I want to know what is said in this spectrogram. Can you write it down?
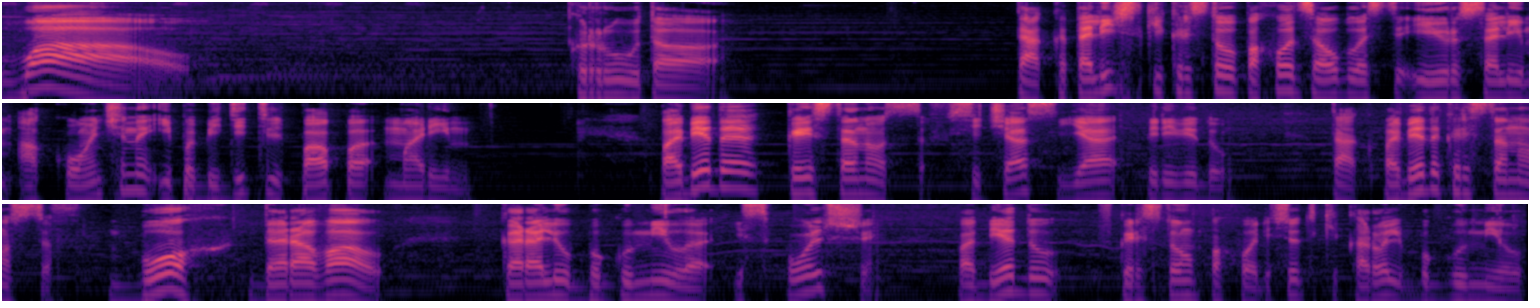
Вау! Круто! Так, католический крестовый поход за область Иерусалим окончен, и победитель Папа Марин. Победа крестоносцев. Сейчас я переведу. Так, победа крестоносцев. Бог даровал королю Богумила из Польши победу в крестовом походе. Все-таки король Богумил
